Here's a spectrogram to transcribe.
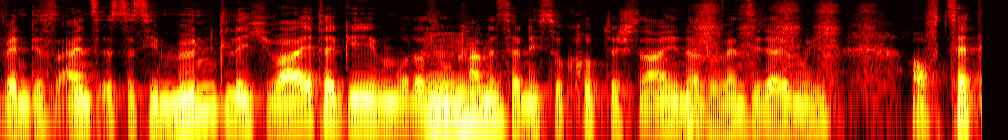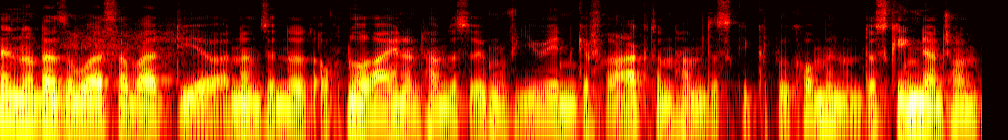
wenn das eins ist, dass sie mündlich weitergeben oder so, mhm. kann es ja nicht so kryptisch sein. Also wenn sie da irgendwie auf Zetteln oder sowas, aber die anderen sind dort auch nur rein und haben das irgendwie wen gefragt und haben das bekommen und das ging dann schon.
